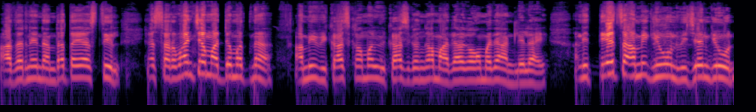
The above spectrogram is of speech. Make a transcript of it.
आदरणीय नंदाताई असतील या सर्वांच्या माध्यमातून आम्ही विकास कामं विकास गंगा मादाळ गावामध्ये आणलेलं आहे. आणि तेच आम्ही घेऊन विजन घेऊन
